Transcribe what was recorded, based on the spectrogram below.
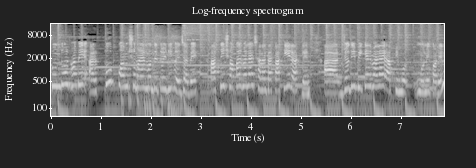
সুন্দরভাবে আর খুব কম সময়ের মধ্যে তৈরি হয়ে যাবে। আপনি সকালবেলায় ছানাটা কাটিয়ে রাখলেন। আর যদি বিকেলবেলায় আপনি মনে করেন,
